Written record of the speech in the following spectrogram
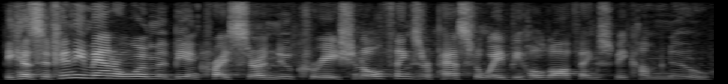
Because if any man or woman be in Christ, they're a new creation. Old things are passed away. Behold, all things become new.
